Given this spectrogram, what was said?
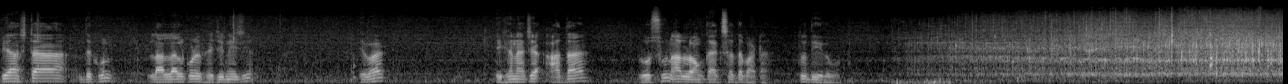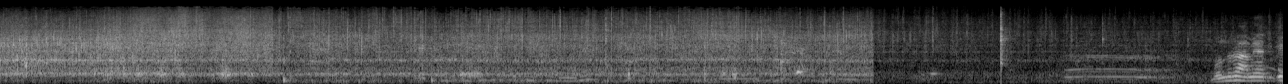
পেঁয়াজটা দেখুন, লাল লাল করে ভেজে নিয়েছি। এবার এখানে আছে আদা, রসুন আর লঙ্কা একসাথে বাটা, তো দিয়ে দেবো। বন্ধুরা, আমি আজকে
